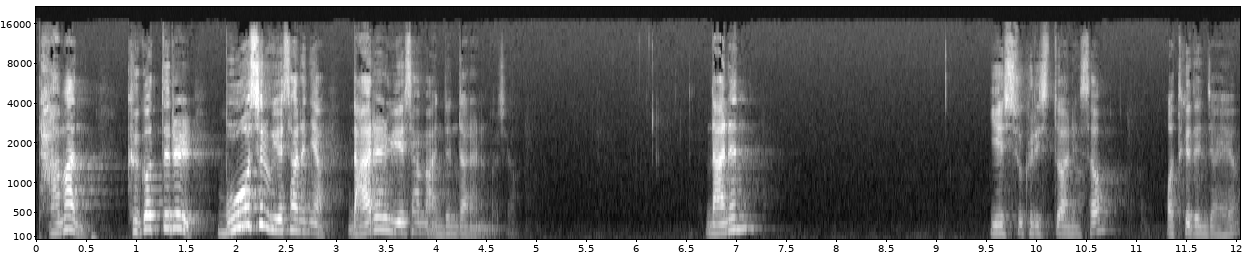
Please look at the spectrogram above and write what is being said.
다만 그것들을 무엇을 위해서 하느냐? 나를 위해서 하면 안 된다라는 거죠. 나는 예수 그리스도 안에서 어떻게 된 자예요?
